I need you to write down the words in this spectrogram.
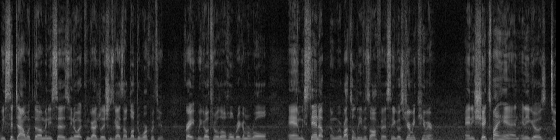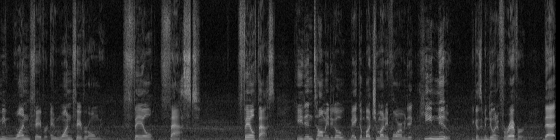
we sit down with them, and he says, "You know what? Congratulations, guys. I'd love to work with you." Great. We go through the whole rigmarole, and we stand up, and we're about to leave his office, and he goes, "Jeremy, come here." And he shakes my hand, and he goes, "Do me one favor, and one favor only. Fail fast. Fail fast." He didn't tell me to go make a bunch of money for him. He, knew because he's been doing it forever that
